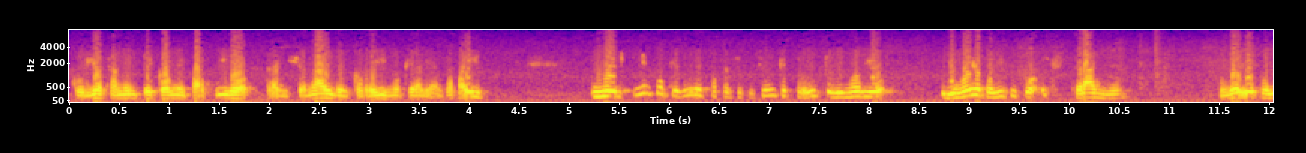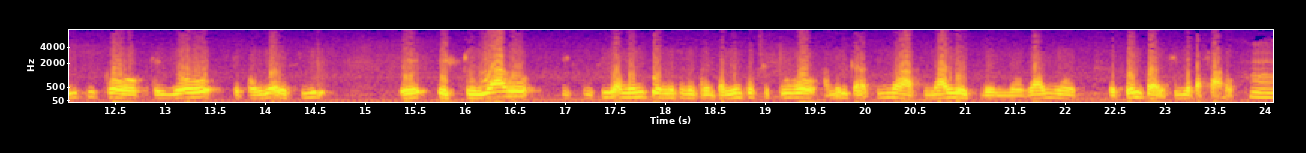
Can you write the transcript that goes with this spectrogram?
curiosamente con el partido tradicional del correísmo que era Alianza País. Y el tiempo que dure esta persecución que produce de un odio, de un odio político extraño, un odio político que yo te podría decir he estudiado exclusivamente en esos enfrentamientos que tuvo América Latina a finales de los años 70 del siglo pasado. Mm.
